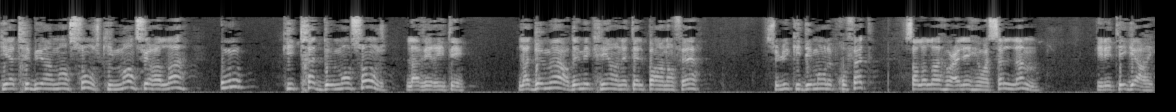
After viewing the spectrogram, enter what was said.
qui attribue un mensonge, qui ment sur Allah ou qui traite de mensonge la vérité. La demeure des mécréants n'est-elle pas en enfer? Celui qui dément le prophète sallallahu alayhi wa sallam, il est égaré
